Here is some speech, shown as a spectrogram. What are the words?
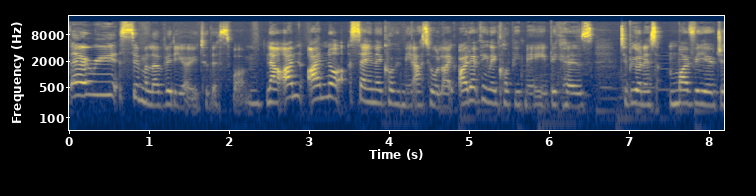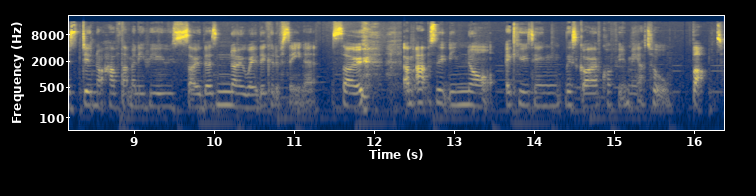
very similar video to this one. Now I'm I'm not saying they copied me at all like I don't think they copied me because to be honest my video just did not have that many views so there's no way they could have seen it so I'm absolutely not accusing this guy of copying me at all but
